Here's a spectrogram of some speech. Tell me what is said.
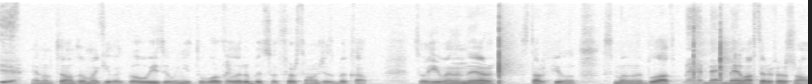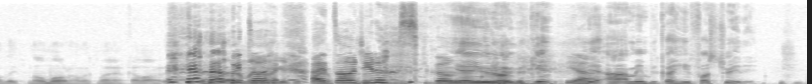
yeah, And I'm telling to my kid, like, go easy, we need to work a little bit. So first round, just back up. So he went in there, start feeling, smelling the blood, bam, bam, bam, after the first round, like, no more. I'm like, man, come on. Where We am I told- gonna get you I sparring told you partner? to go. yeah. You know, you can't. Yeah. yeah. I mean, because he frustrated.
